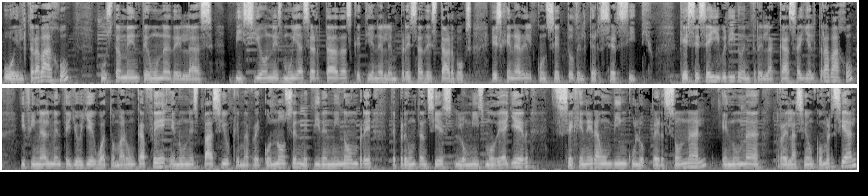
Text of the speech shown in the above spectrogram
o el trabajo. Justamente una de las visiones muy acertadas que tiene la empresa de Starbucks es generar el concepto del tercer sitio que es ese híbrido entre la casa y el trabajo y finalmente yo llego a tomar un café en un espacio que me reconocen, me piden mi nombre, te preguntan si es lo mismo de ayer, se genera un vínculo personal en una relación comercial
